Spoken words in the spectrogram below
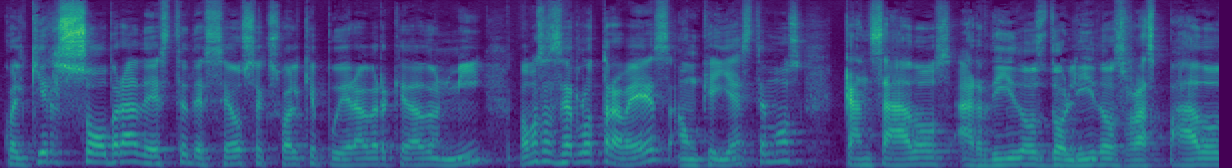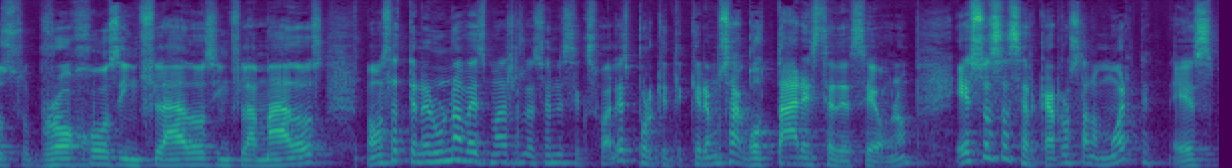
cualquier sobra de este deseo sexual que pudiera haber quedado en mí, vamos a hacerlo otra vez, aunque ya estemos cansados, ardidos, dolidos, raspados, rojos, inflados, inflamados, vamos a tener una vez más relaciones sexuales porque queremos agotar este deseo, ¿no? Eso es acercarnos a la muerte, es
